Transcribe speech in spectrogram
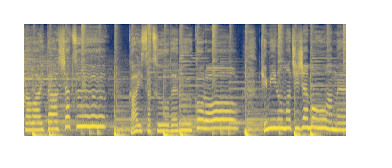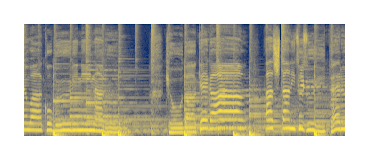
乾いたシャツ改札を出る頃君の街じゃもう雨は小降りになる。今日だけが明日に続いてる。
